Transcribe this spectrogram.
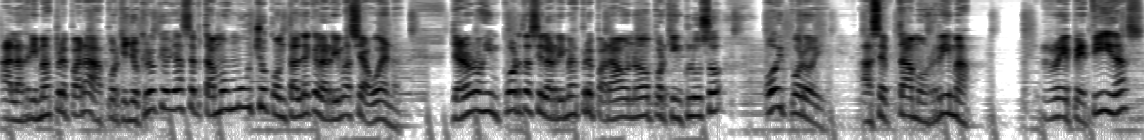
a las rimas preparadas, porque yo creo que hoy aceptamos mucho con tal de que la rima sea buena. Ya no nos importa si la rima es preparada o no, porque incluso hoy por hoy aceptamos rimas repetidas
